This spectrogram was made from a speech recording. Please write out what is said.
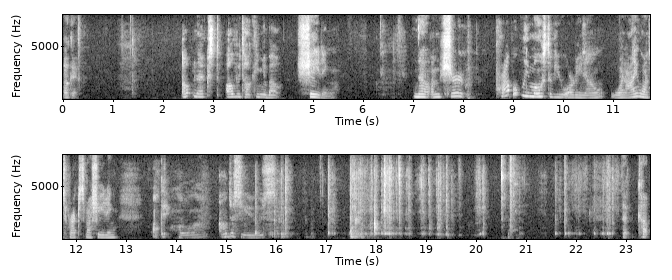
Okay. Up next, I'll be talking about shading. Now, I'm sure probably most of you already know when I want to practice my shading. Okay, hold on. I'll just use a cut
